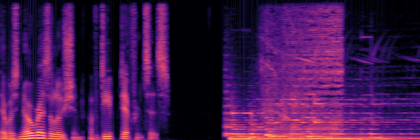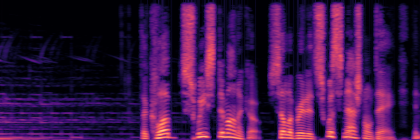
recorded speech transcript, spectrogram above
there was no resolution of deep differences. The club Suisse de Monaco celebrated Swiss National Day in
